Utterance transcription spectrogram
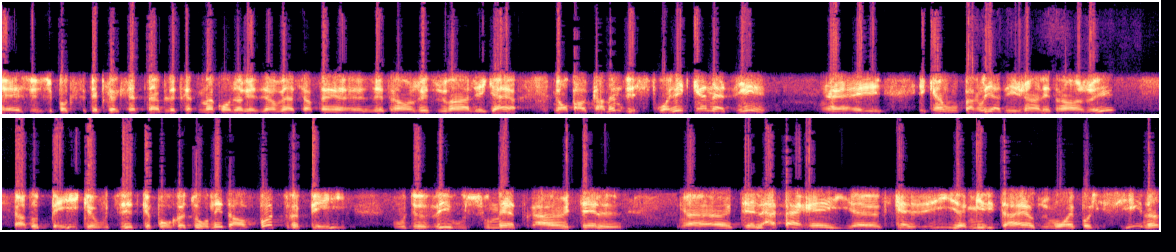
euh, je dis pas que c'était plus acceptable le traitement qu'on a réservé à certains euh, étrangers durant les guerres, mais on parle quand même de citoyens canadiens. Euh, et, et quand vous parlez à des gens à l'étranger, dans d'autres pays, que vous dites que pour retourner dans votre pays, vous devez vous soumettre à un tel un tel appareil euh, quasi militaire, du moins policier, là,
